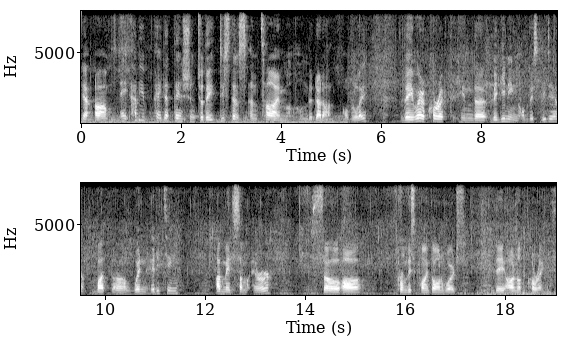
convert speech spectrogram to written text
Yeah, um, hey, have you paid attention to the distance and time on the data overlay? They were correct in the beginning of this video, but uh, when editing I've made some error. So uh, from this point onwards they are not correct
